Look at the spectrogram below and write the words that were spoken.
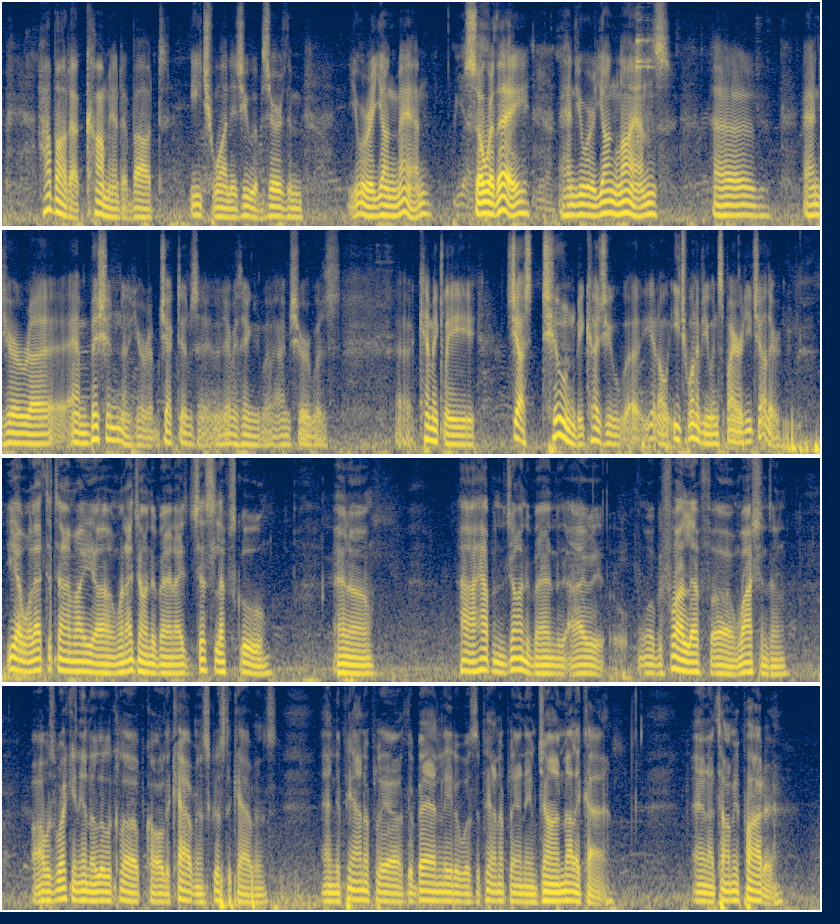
how about a comment about each one as you observed them? You were a young man, yes. so were they, yes. and you were young lions. Uh, and your uh, ambition, your objectives, and everything, I'm sure, was chemically just tuned because you, uh, you know, each one of you inspired each other. Yeah, well, at the time I, uh, when I joined the band, I just left school, and uh, how I happened to join the band, I, well, before I left uh, Washington, I was working in a little club called the Caverns, Crystal Caverns, and the piano player, the band leader was the piano player named John Malachi, and uh, Tommy Potter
